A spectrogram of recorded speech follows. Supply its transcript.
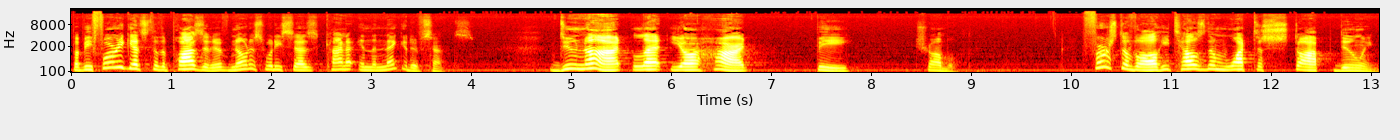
But before he gets to the positive, notice what he says kind of in the negative sense. Do not let your heart be troubled. First of all, he tells them what to stop doing.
